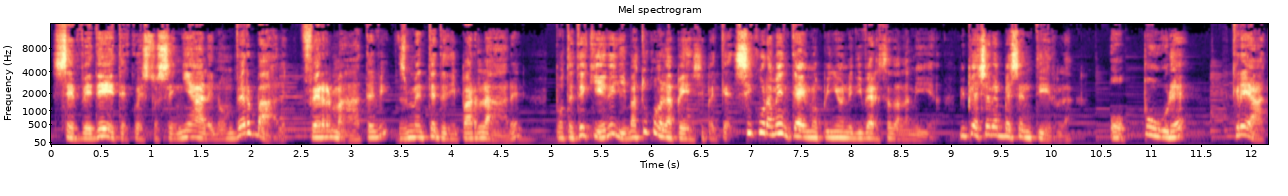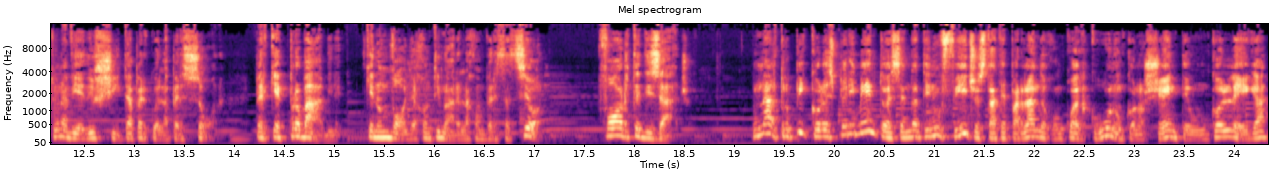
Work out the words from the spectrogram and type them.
Se vedete questo segnale non verbale, fermatevi, smettete di parlare, potete chiedergli ma tu come la pensi? Perché sicuramente hai un'opinione diversa dalla mia, mi piacerebbe sentirla. Oppure create una via di uscita per quella persona, perché è probabile che non voglia continuare la conversazione. Forte disagio. Un altro piccolo esperimento è se andate in ufficio, state parlando con qualcuno, un conoscente, un collega,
